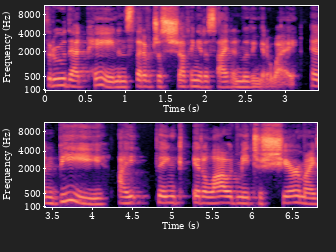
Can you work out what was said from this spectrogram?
through that pain instead of just shoving it aside and moving it away. And B, I think it allowed me to share my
